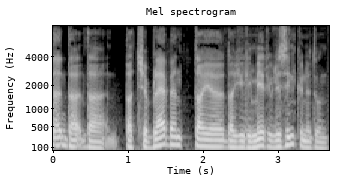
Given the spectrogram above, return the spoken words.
dat, dat, dat, dat, je blij bent dat, je, dat jullie meer jullie zin kunnen doen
